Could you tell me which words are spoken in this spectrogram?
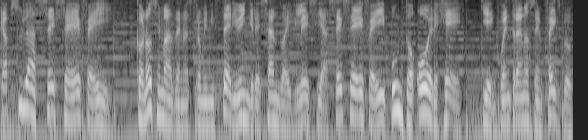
Cápsula CCFI. Conoce más de nuestro ministerio ingresando a iglesiaccfi.org y encuéntranos en Facebook,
